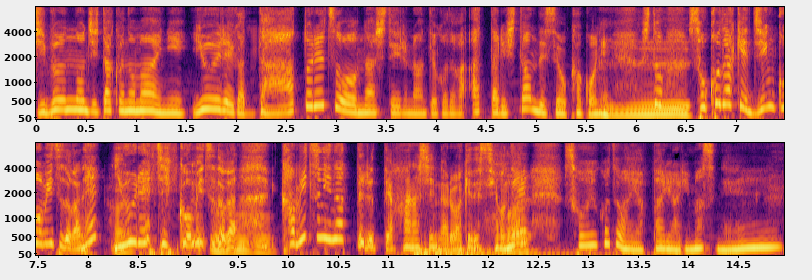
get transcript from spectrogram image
自分の自宅の前に幽霊がダーッと列をなしているなんていうことがあったりしたんですよ、過去に。すると、そこだけ人口密度がね、はい幽霊人口密度が過密になってるって話になるわけですよね。はいそういうことはやっぱりありますね。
